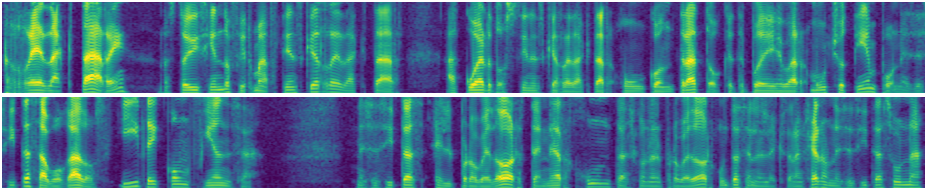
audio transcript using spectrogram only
redactar, ¿eh? No estoy diciendo firmar, tienes que redactar acuerdos, tienes que redactar un contrato que te puede llevar mucho tiempo. Necesitas abogados y de confianza. Necesitas el proveedor, tener juntas con el proveedor, juntas en el extranjero. Necesitas una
